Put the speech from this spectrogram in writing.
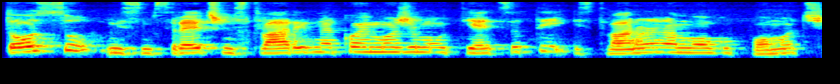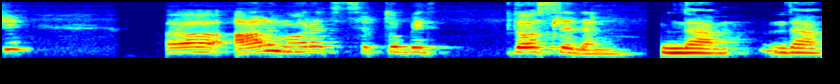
To su, mislim, srećne stvari na koje možemo utjecati i stvarno nam mogu pomoći, uh, ali morate se tu biti dosljedan. Da, da.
